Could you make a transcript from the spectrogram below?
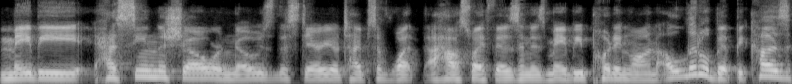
maybe has seen the show or knows the stereotypes of what a housewife is and is maybe putting on a little bit because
